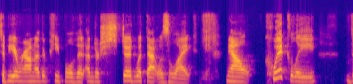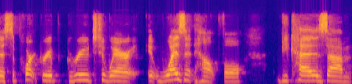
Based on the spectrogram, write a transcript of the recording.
to be around other people that understood what that was like. Now, quickly, the support group grew to where it wasn't helpful because um,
